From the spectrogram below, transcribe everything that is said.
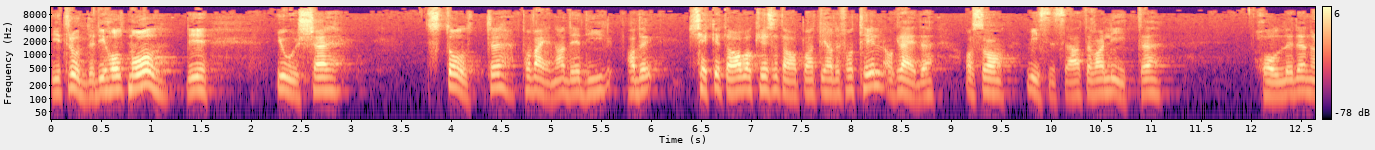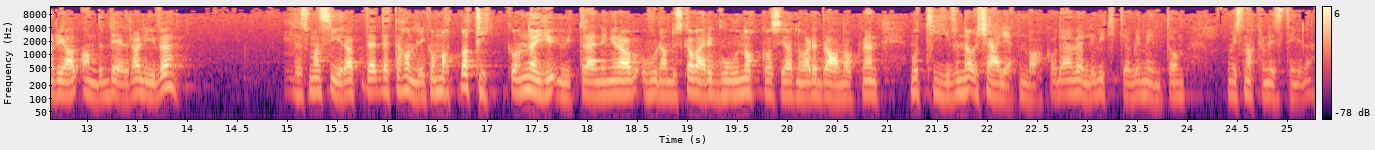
De trodde de holdt mål. De gjorde seg stolte på vegne av det de hadde sjekket av og krysset av på at de hadde fått til og greide. Og så viste det seg at det var lite hold i det når det gjaldt andre deler av livet det som han sier at det, Dette handler ikke om matematikk og nøye utregninger av hvordan du skal være god nok og si at nå er det bra nok, men motivene og kjærligheten bak. og Det er veldig viktig å bli minnet om når vi snakker om disse tingene.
